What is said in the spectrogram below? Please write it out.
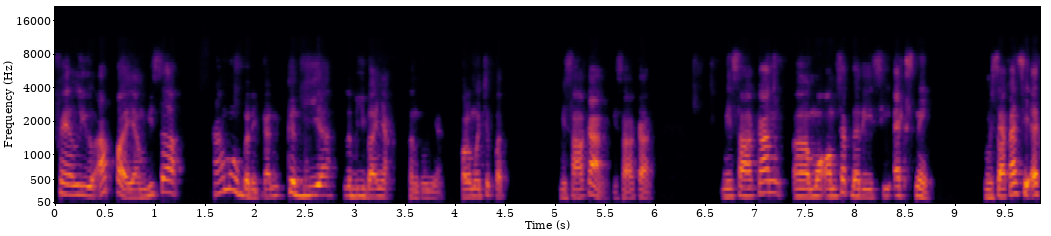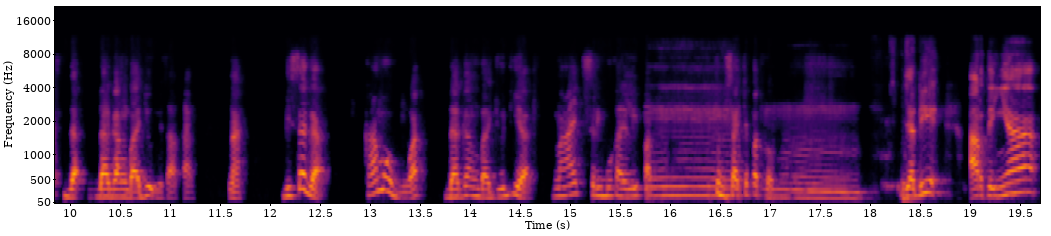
Value apa yang bisa kamu berikan ke dia lebih banyak tentunya. Kalau mau cepat. Misalkan, misalkan, misalkan uh, mau omset dari si X nih. Misalkan si X dagang baju misalkan. Nah, bisa nggak kamu buat dagang baju dia naik seribu kali lipat. Hmm, itu bisa cepet loh. Hmm. Jadi artinya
